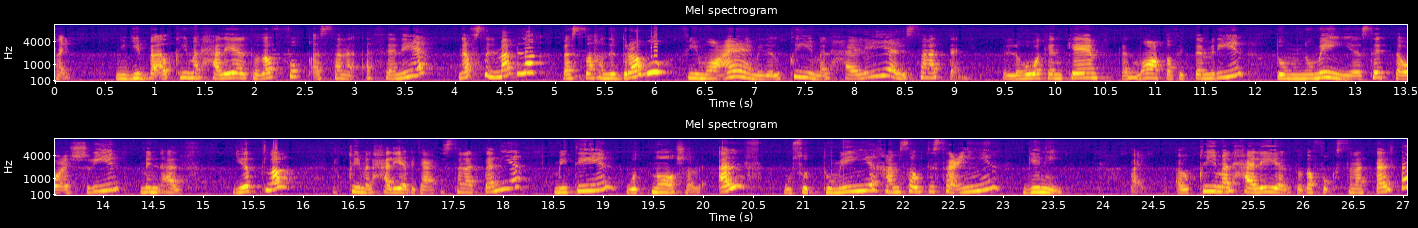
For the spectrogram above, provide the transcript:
طيب نجيب بقى القيمة الحالية لتدفق السنة الثانية. نفس المبلغ بس هنضربه في معامل القيمة الحالية للسنة الثانية. اللي هو كان كام؟ كان معطى في التمرين 826 من ألف. يطلع القيمة الحالية بتاعت السنة الثانية 212695 جنيه. طيب القيمة الحالية لتدفق السنة الثالثة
